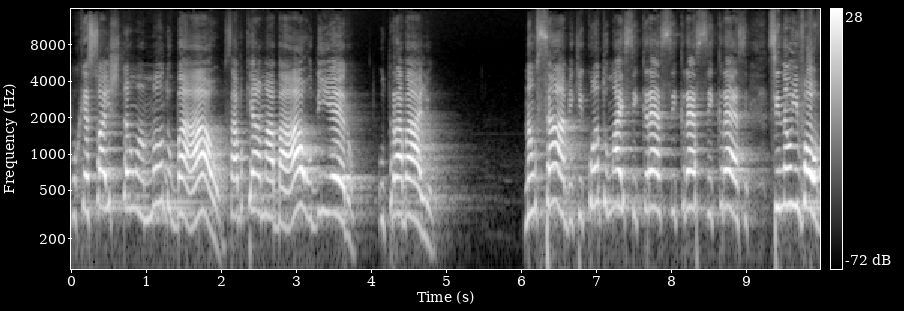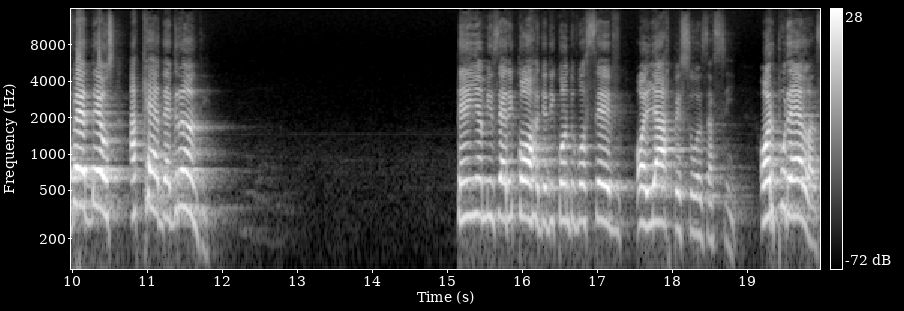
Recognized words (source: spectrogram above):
porque só estão amando Baal. Sabe o que é amar Baal? O dinheiro, o trabalho. Não sabe que quanto mais se cresce, se cresce, se cresce, se não envolver Deus, a queda é grande. Tenha misericórdia de quando você olhar pessoas assim. Ore por elas.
